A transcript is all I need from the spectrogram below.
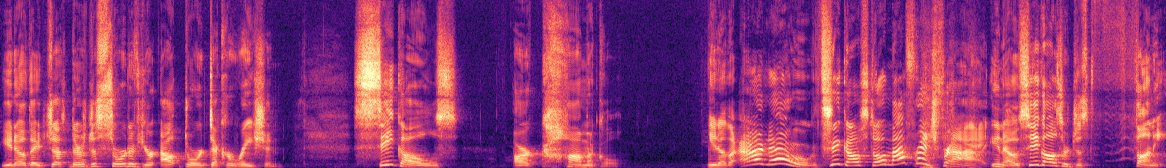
You know, they just they're just sort of your outdoor decoration. Seagulls are comical. You know, the oh no, seagull stole my French fry. You know, seagulls are just funny.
